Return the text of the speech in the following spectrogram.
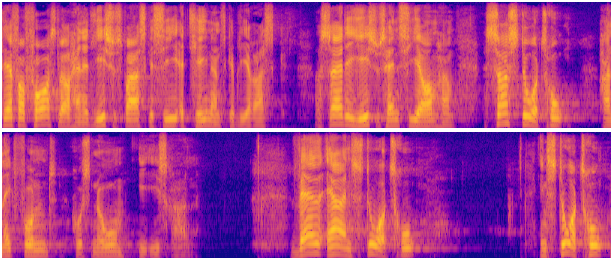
Derfor foreslår han, at Jesus bare skal sige, at tjeneren skal blive rask. Og så er det Jesus, han siger om ham, så stor tro har han ikke fundet hos nogen i Israel. Hvad er en stor tro? En stor tro,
